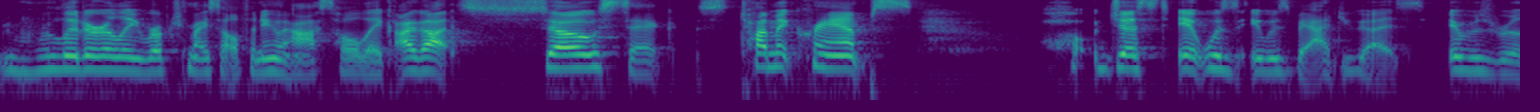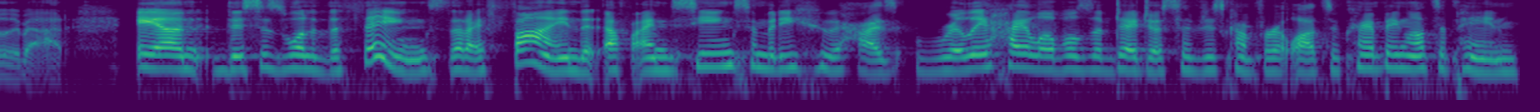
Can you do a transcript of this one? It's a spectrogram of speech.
literally ripped myself a new asshole. Like I got so sick, stomach cramps, just it was it was bad you guys. It was really bad. And this is one of the things that i find that if i'm seeing somebody who has really high levels of digestive discomfort lots of cramping lots of pain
